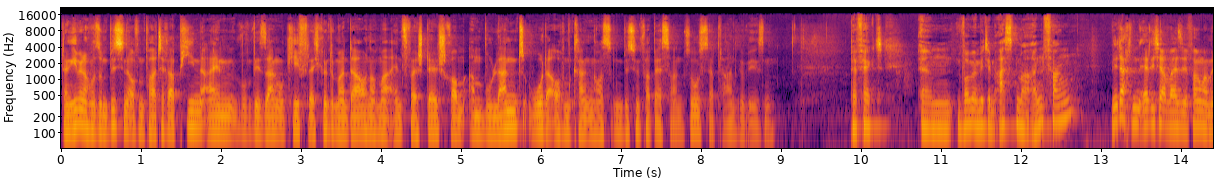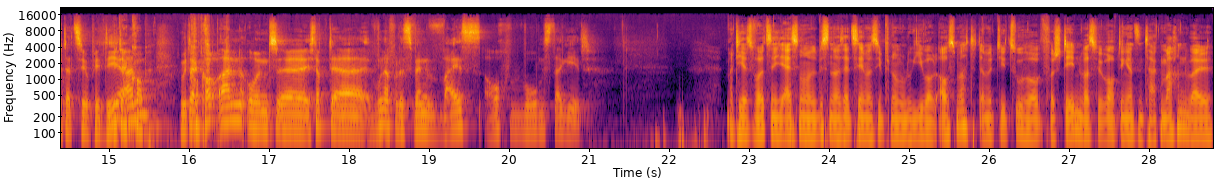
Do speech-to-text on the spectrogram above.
dann gehen wir nochmal so ein bisschen auf ein paar Therapien ein, wo wir sagen, okay, vielleicht könnte man da auch nochmal ein, zwei Stellschrauben ambulant oder auch im Krankenhaus ein bisschen verbessern. So ist der Plan gewesen. Perfekt. Ähm, wollen wir mit dem Asthma anfangen? Wir dachten ehrlicherweise, wir fangen mal mit der COPD mit der an. Kopf. Mit der Kopf, an und äh, ich glaube, der wundervolle Sven weiß auch, worum es da geht. Matthias, wolltest du nicht erst noch ein bisschen was erzählen, was die Pneumologie überhaupt ausmacht, damit die Zuhörer verstehen, was wir überhaupt den ganzen Tag machen? Weil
